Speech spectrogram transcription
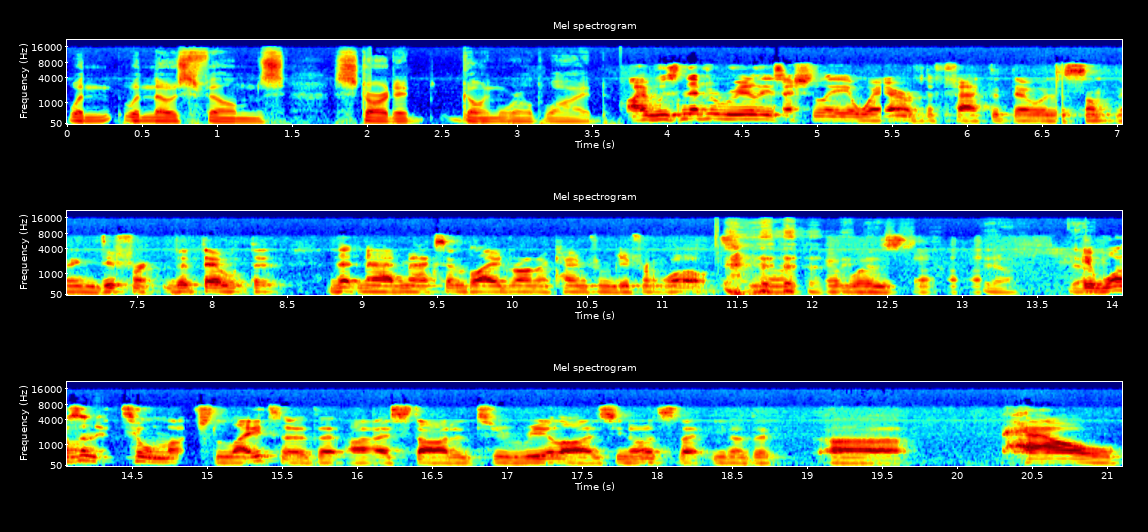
when when those films started going worldwide? I was never really especially aware of the fact that there was something different that there that that Mad Max and Blade Runner came from different worlds. You know? it was. Uh, Yeah. Yeah. It wasn't until much later that I started to realize, you know, it's that you know that uh, how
